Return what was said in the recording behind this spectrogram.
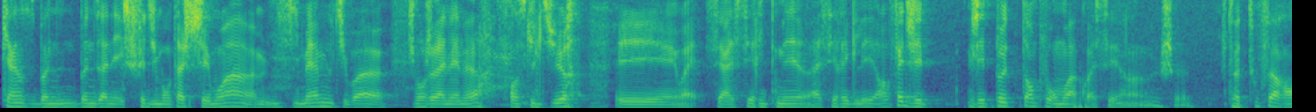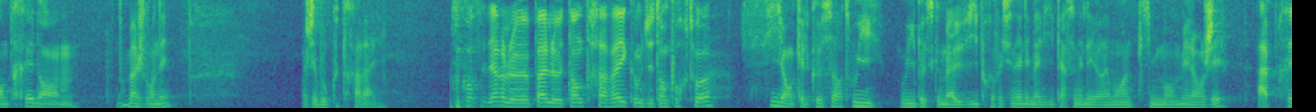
15 bonnes, bonnes années. Je fais du montage chez moi, euh, ici même, tu vois. Je mange à la même heure, France Culture. Et ouais, c'est assez rythmé, euh, assez réglé. En fait, j'ai j'ai peu de temps pour moi, quoi. C'est je, je dois tout faire rentrer dans, dans ma journée. Moi, J'ai beaucoup de travail. Tu considères le, pas le temps de travail comme du temps pour toi? Si, en quelque sorte, oui. Oui, parce que ma vie professionnelle et ma vie personnelle est vraiment intimement mélangée. Après,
